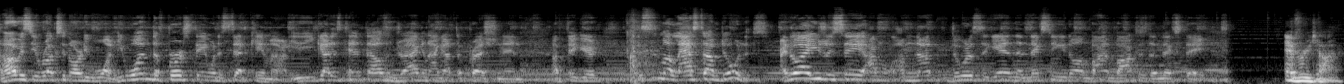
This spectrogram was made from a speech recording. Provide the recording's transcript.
Obviously, Ruxin already won. He won the first day when the set came out. He, he got his 10,000 dragon, I got depression, and I figured, this is my last time doing this. I know I usually say I'm, I'm not doing this again, the next thing you know, I'm buying boxes the next day. Every time.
